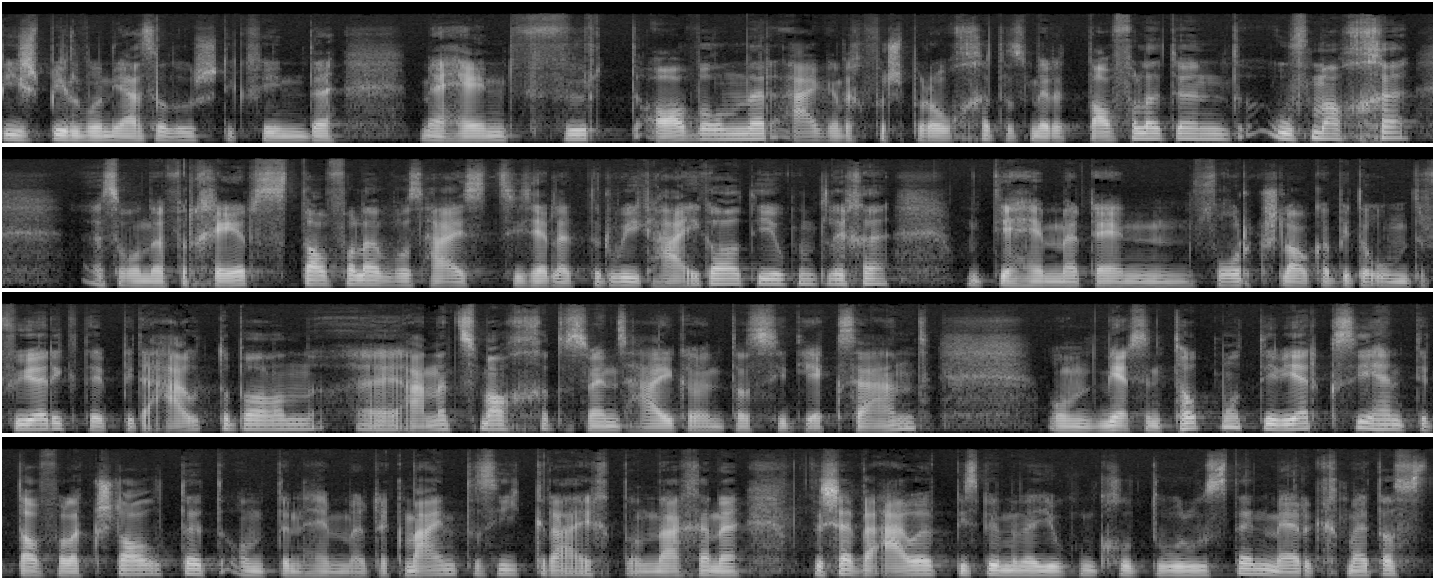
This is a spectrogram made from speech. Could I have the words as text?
Beispiel, das ich auch so lustig finde, wir haben für die Anwohner eigentlich versprochen, dass wir eine Tafel aufmachen so eine Verkehrstafel, was heißt, sie sollen ruhig heimgehen, die Jugendlichen. Und die haben wir dann vorgeschlagen, bei der Unterführung, dort bei der Autobahn äh, hinzumachen, dass wenn sie heimgehen, dass sie die sehen. Und wir sind top motiviert gewesen, haben die Tafel gestaltet und dann haben wir der Gemeinde das eingereicht. Und nachher, das ist eben auch etwas bei einer Jugendkulturhaus, dann merkt man, dass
